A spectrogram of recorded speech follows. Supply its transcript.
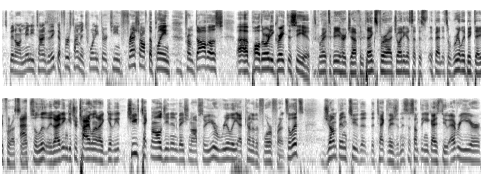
It's been on many times, I think the first time in 2013, fresh off the plane from Davos. Uh, Paul Daugherty, great to see you. It's great to be here, Jeff, and thanks for uh, joining us at this event. It's a really big day for us. Absolutely, and I didn't get your title, and I get Chief Technology and Innovation Officer. You're really at kind of the forefront. So let's jump into the, the tech vision. This is something you guys do every year.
